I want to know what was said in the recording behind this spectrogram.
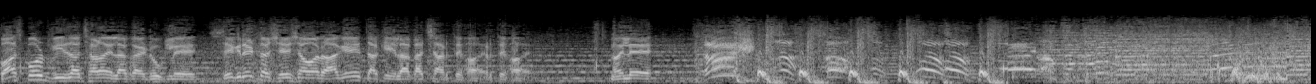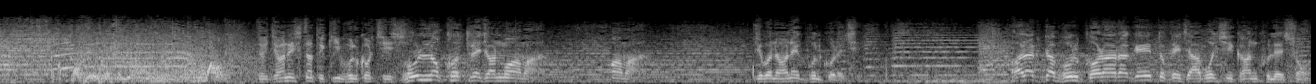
পাসপোর্ট ভিসা ছাড়া এলাকায় ঢুকলে সিগারেটটা শেষ হওয়ার আগে তাকে এলাকা ছাড়তে হয় হয়। নইলে তুই জানিস না তুই কি ভুল করছিস? ভুল নক্ষত্রে জন্ম আমার। আমার। জীবনে অনেক ভুল করেছি। আর একটা ভুল করার আগে তোকে যা বলছি কান খুলে শোন।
